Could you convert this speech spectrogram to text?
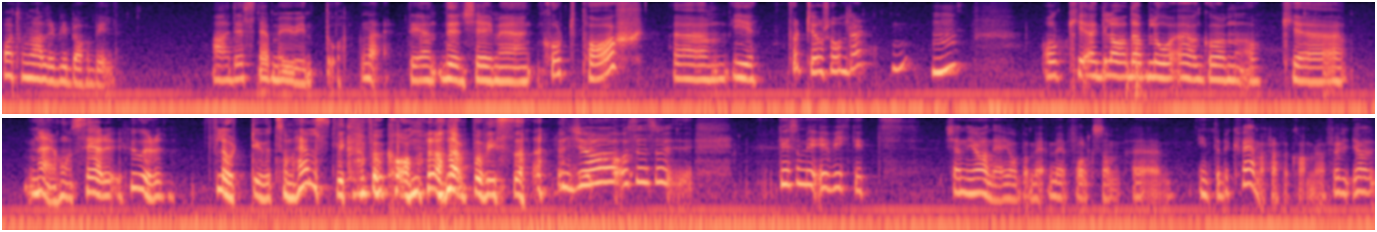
Och att hon aldrig blir bra på bild. Ja, det stämmer ju inte då. Nej. Det är en, det är en tjej med en kort page um, i 40-årsåldern. Mm. Mm. Och glada blå ögon och uh, nej, hon ser hur flörtig ut som helst för kameran på vissa. Ja, och sen så det som är viktigt känner jag när jag jobbar med, med folk som eh, inte är bekväma framför kameran. För jag,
